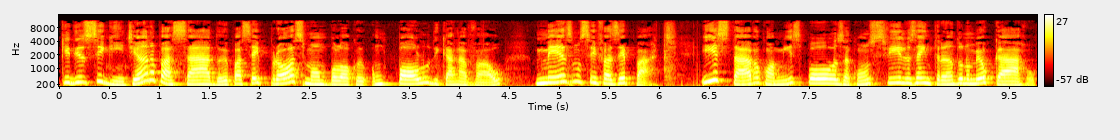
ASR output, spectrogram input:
que diz o seguinte: ano passado eu passei próximo a um, bloco, um polo de carnaval, mesmo sem fazer parte. E estava com a minha esposa, com os filhos, entrando no meu carro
